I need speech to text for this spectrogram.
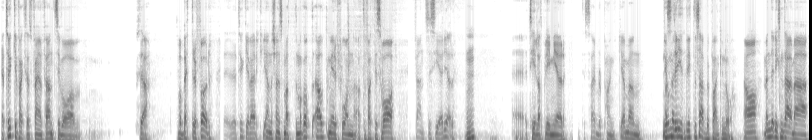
jag tycker faktiskt att Final Fantasy var, så ja, var bättre förr. Det, tycker jag verkligen. Det känns som att de har gått allt mer ifrån att det faktiskt var fantasy-serier Mm. eh, till att bli mer, inte cyberpunkiga men Jo, Alltså, men typ- lite, lite cyberpunk ändå. Ja, men det är liksom det här med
